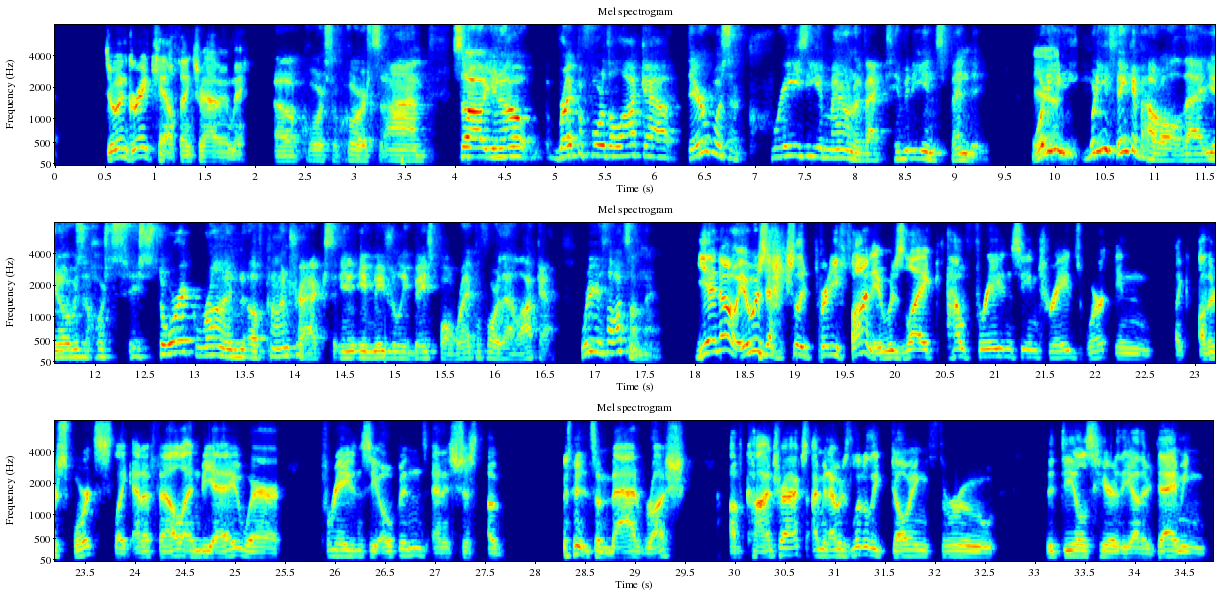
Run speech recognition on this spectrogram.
Doing great, Cale. Thanks for having me. Oh, of course, of course. Um, so you know, right before the lockout, there was a crazy amount of activity and spending. What do you what do you think about all that? You know, it was a historic run of contracts in, in, Major League Baseball right before that lockout. What are your thoughts on that? Yeah, no, it was actually pretty fun. It was like how free agency and trades work in like other sports, like NFL, NBA, where free agency opens and it's just a it's a mad rush of contracts. I mean, I was literally going through the deals here the other day. I mean,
